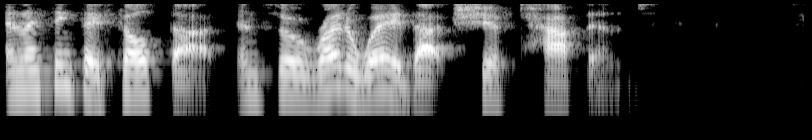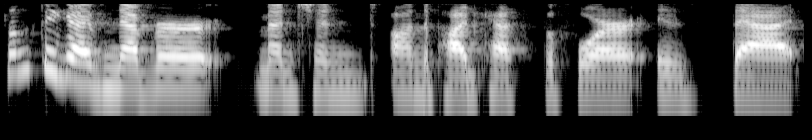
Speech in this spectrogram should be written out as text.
And I think they felt that. And so right away, that shift happened. Something I've never mentioned on the podcast before is that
